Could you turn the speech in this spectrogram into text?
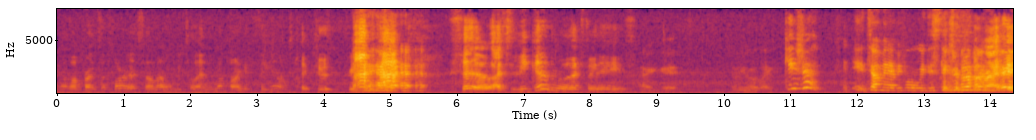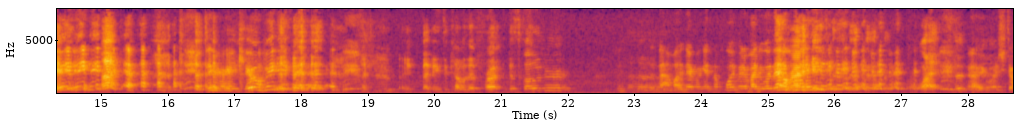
And I love friends in Florida, so that won't be till the end of the month when I get to see him. Like, so I should be good for the next three days. Alright, good. Some people are like, Keisha, you tell me that before we just schedule it. Right. They're ready to kill me. I need to come with a front disclosure. Uh, now I might never get an appointment if I do it that Right. way. What? Hey, what you talking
